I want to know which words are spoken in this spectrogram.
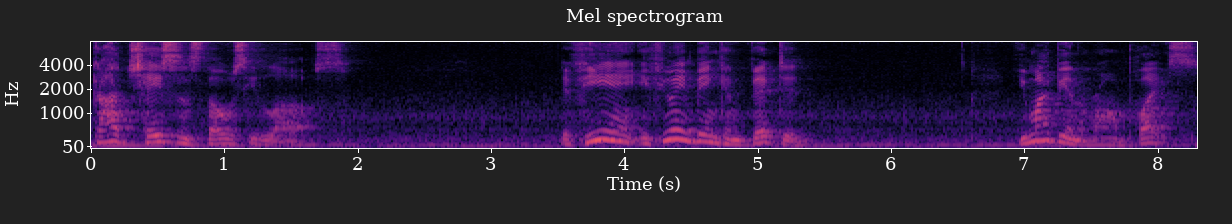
God chastens those he loves. If he ain't, if you ain't being convicted, you might be in the wrong place.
